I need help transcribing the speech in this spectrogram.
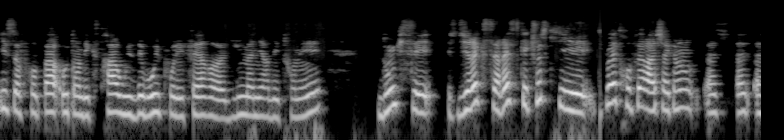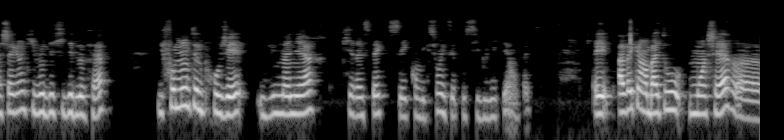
ils s'offrent pas autant d'extras ou ils se débrouillent pour les faire d'une manière détournée. Donc c'est, je dirais que ça reste quelque chose qui est, qui peut être offert à chacun, à chacun qui veut décider de le faire il faut monter le projet d'une manière qui respecte ses convictions et ses possibilités en fait. Et avec un bateau moins cher, euh,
